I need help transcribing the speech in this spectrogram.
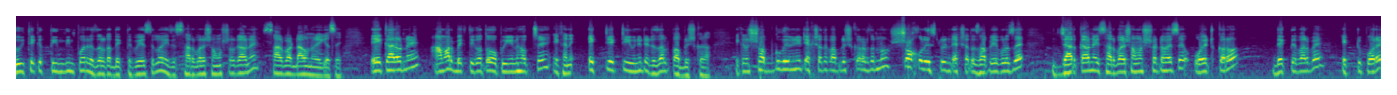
দুই থেকে তিন দিন পরে রেজাল্টটা দেখতে পেয়েছিল। এই যে সার্ভারের সমস্যার কারণে সার্ভার ডাউন হয়ে গেছে। এই কারণে আমার ব্যক্তিগত ওপিনিয়ন হচ্ছে, এখানে একটি একটি ইউনিটের রেজাল্ট পাবলিশ করা। এখানে সবগুলো ইউনিট একসাথে পাবলিশ করার জন্য সকল স্টুডেন্ট একসাথে ঝাঁপিয়ে পড়েছে। যার কারণে এই সার্ভারের সমস্যাটা হয়েছে। ওয়েট করো, দেখতে পারবে, একটু পরে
